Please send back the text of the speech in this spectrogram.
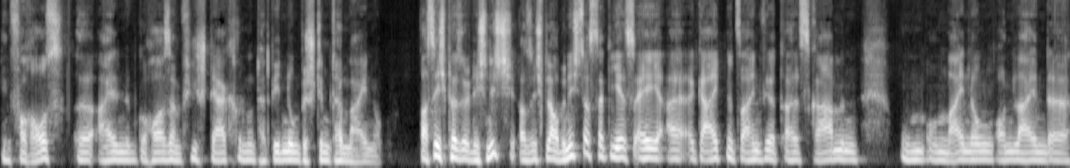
in vorauseilendem Gehorsam, viel stärkeren Unterbindung bestimmter Meinungen. Was ich persönlich nicht, also ich glaube nicht, dass der DSA äh, geeignet sein wird als Rahmen, um, um Meinungen online äh,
